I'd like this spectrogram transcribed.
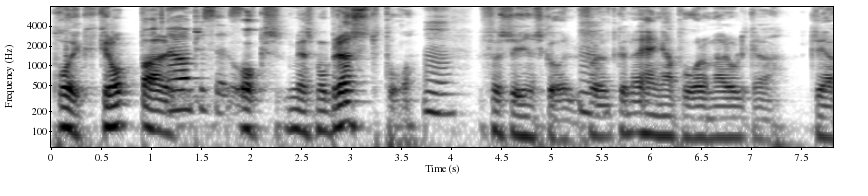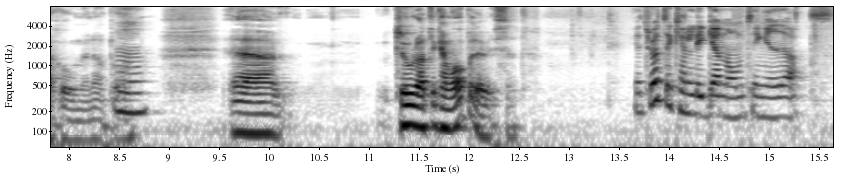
pojkkroppar Ja, och med små bröst på. För syns skull. För att kunna hänga på de här olika kreationerna på. Eh, tror du att det kan vara på det viset? Jag tror att det kan ligga någonting i att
